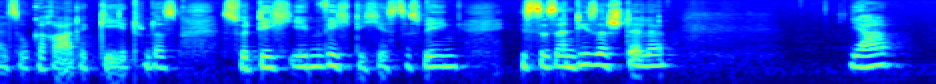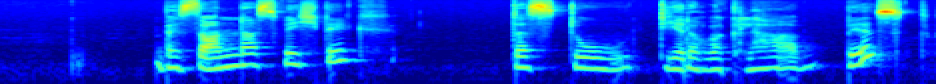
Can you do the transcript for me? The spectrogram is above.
also gerade geht und dass es für dich eben wichtig ist. Deswegen ist es an dieser Stelle ja besonders wichtig, dass du dir darüber klar bist,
